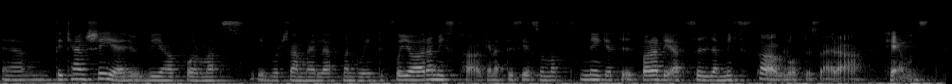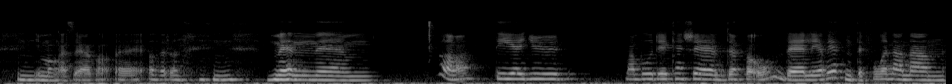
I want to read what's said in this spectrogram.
ehm, det kanske är hur vi har formats i vårt samhälle, att man då inte får göra misstagen, att det ses som något negativt. Bara det att säga misstag låter så här äh, hemskt mm. i mångas ögon, äh, öron. Mm. Men ähm, ja, det är ju, man borde kanske döpa om det, eller jag vet inte, få en annan,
